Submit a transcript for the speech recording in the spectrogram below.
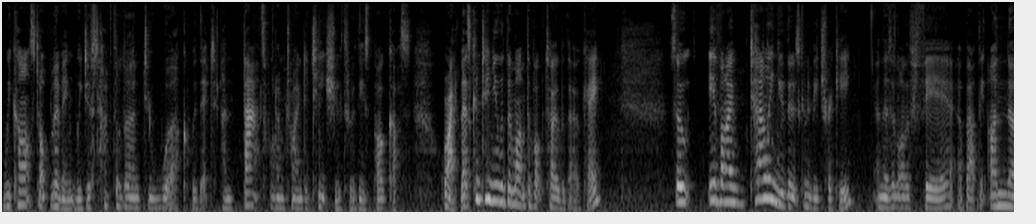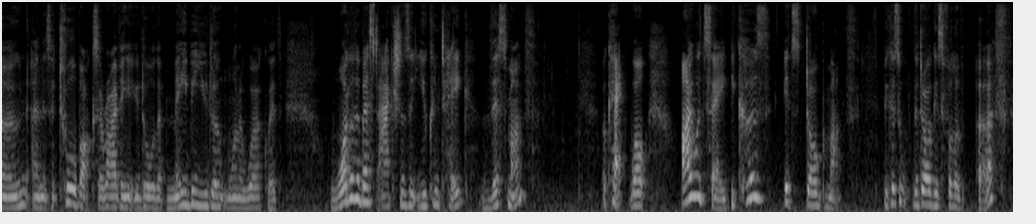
We can't stop living. We just have to learn to work with it. And that's what I'm trying to teach you through these podcasts. All right, let's continue with the month of October, though, okay? So if I'm telling you that it's going to be tricky, and there's a lot of fear about the unknown, and it's a toolbox arriving at your door that maybe you don't want to work with, what are the best actions that you can take this month? Okay, well, I would say because it's dog month, because the dog is full of earth,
